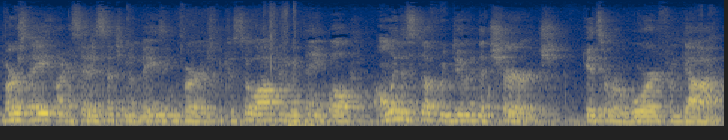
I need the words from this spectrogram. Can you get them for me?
Verse 8, like I said, is such an amazing verse because so often we think, well, only the stuff we do in the church gets a reward from God.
